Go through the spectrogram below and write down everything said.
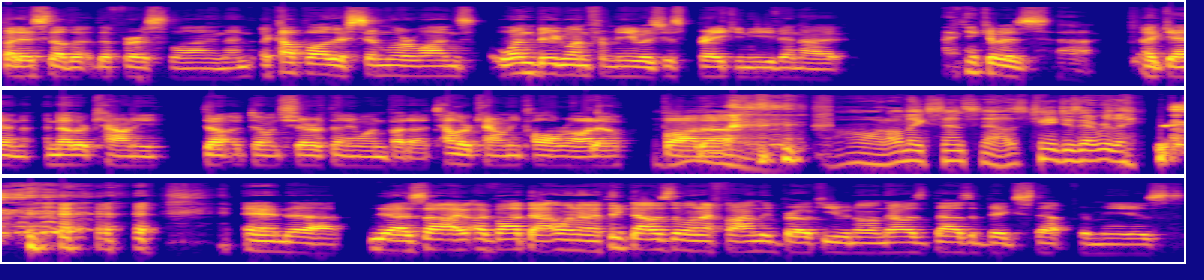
But it's still the, the first one, and then a couple other similar ones. One big one for me was just breaking even. I I think it was uh, again another county don't don't share with anyone, but uh, Teller County, Colorado. But uh, oh, it all makes sense now. This changes everything. and uh, yeah, so I, I, bought that one. And I think that was the one I finally broke even on. That was that was a big step for me. Is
